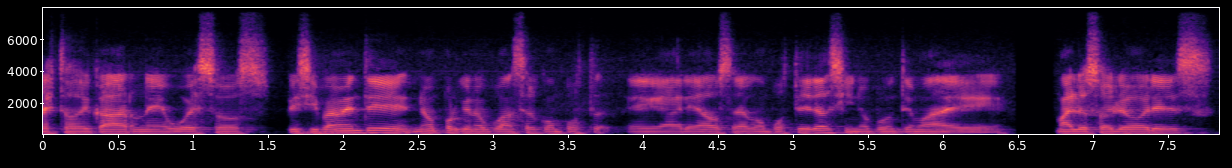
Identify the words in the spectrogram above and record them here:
restos de carne, huesos, principalmente no porque no puedan ser eh, agregados a la compostera, sino por un tema de malos olores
